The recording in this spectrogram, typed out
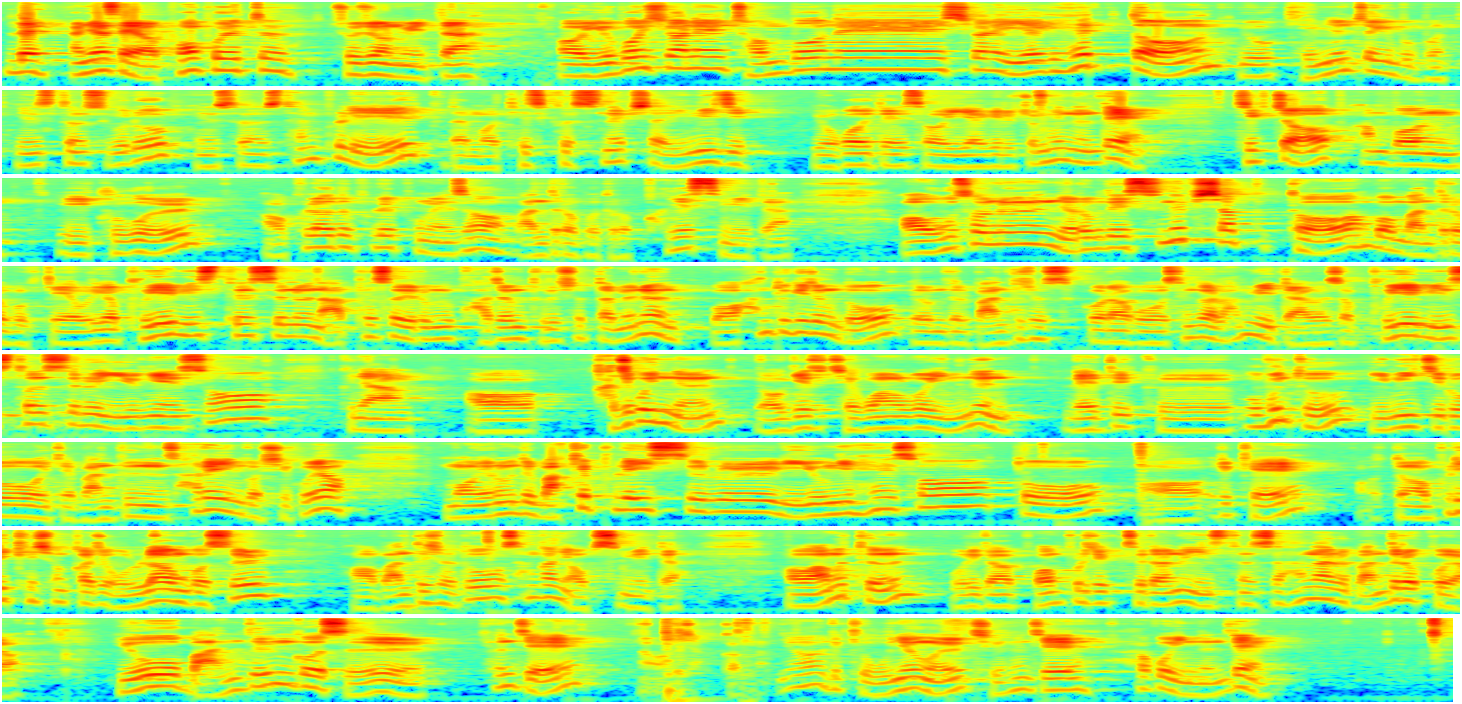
네 안녕하세요. 범포인트 조정입니다. 어, 이번 시간에 전번에 시간에 이야기했던 요 개념적인 부분 instance 그룹, instance template 그 다음 뭐 디스크 스냅샷 이미지 요거에 대해서 이야기를 좀 했는데 직접 한번 이 구글 어, Cloud Platform에서 만들어 보도록 하겠습니다 어, 우선은 여러분들이 snapshot부터 한번 만들어 볼게요. 우리가 VM 인스턴스는 앞에서 여러분 과정 들으셨다면은 뭐 한두 개 정도 여러분들 만드셨을 거라고 생각을 합니다. 그래서 VM 인스턴스를 이용해서 그냥 어, 가지고 있는 여기에서 제공하고 있는 레드 그 우분투 이미지로 이제 만든 사례인 것이고요. 뭐 여러분들 marketplace를 이용해서 또 어, 이렇게 어떤 어플리케이션까지 올라온 것을 어, 만드셔도 상관이 없습니다. 어, 아무튼 우리가 보안 프로젝트라는 instance 하나를 만들었고요. 요 만든 것을 현재 어, 잠깐만요. 이렇게 운영을 지금 현재 하고 있는데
